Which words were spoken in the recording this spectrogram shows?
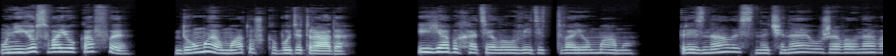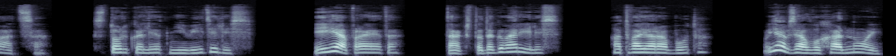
У нее свое кафе. Думаю, матушка будет рада». «И я бы хотела увидеть твою маму», — призналась, начиная уже волноваться. «Столько лет не виделись». «И я про это. Так что договорились. А твоя работа?» «Я взял выходной,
